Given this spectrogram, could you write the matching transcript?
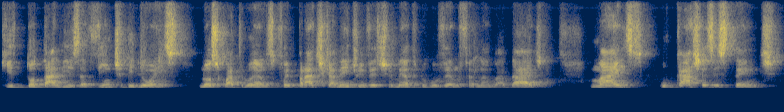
que totaliza 20 bilhões nos quatro anos, que foi praticamente o investimento do governo Fernando Haddad, mais o caixa existente,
